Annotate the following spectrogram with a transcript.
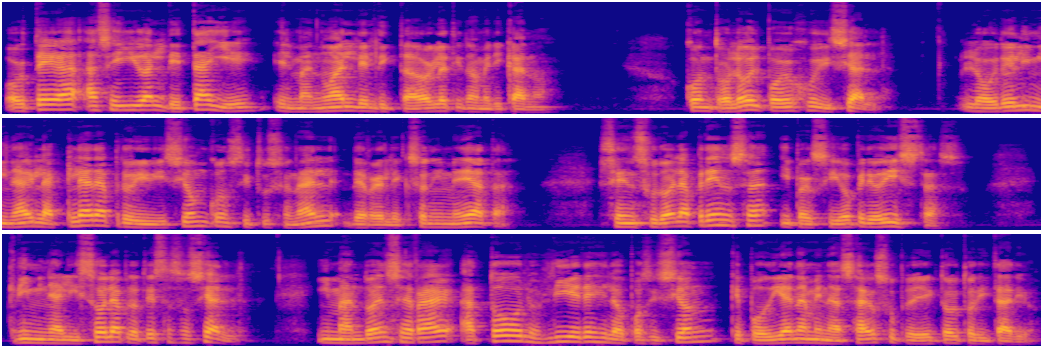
Ortega ha seguido al detalle el manual del dictador latinoamericano. Controló el poder judicial, logró eliminar la clara prohibición constitucional de reelección inmediata, censuró a la prensa y persiguió periodistas, criminalizó la protesta social y mandó a encerrar a todos los líderes de la oposición que podían amenazar su proyecto autoritario.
